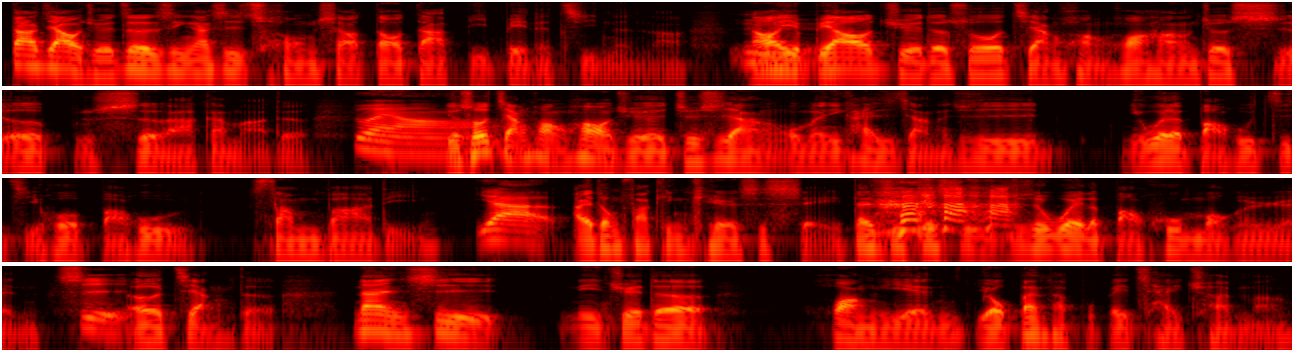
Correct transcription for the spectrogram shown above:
大家我觉得这个是应该是从小到大必备的技能啊，然后也不要觉得说讲谎话好像就十恶不赦啊，干嘛的？对啊，有时候讲谎话，我觉得就像我们一开始讲的，就是你为了保护自己或保护 somebody。呀 I don't fucking care 是谁，但是这是你就是为了保护某个人 是而讲的。但是你觉得谎言有办法不被拆穿吗？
